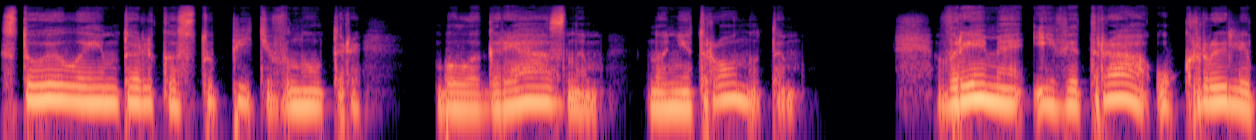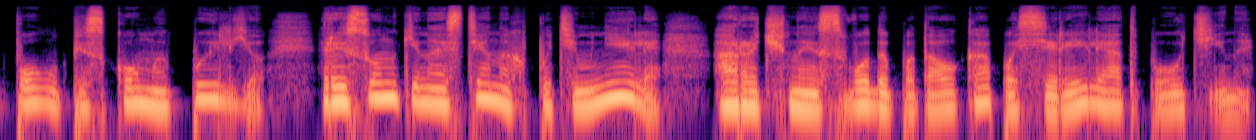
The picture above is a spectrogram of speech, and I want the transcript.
стоило им только ступить внутрь, было грязным, но нетронутым. Время и ветра укрыли пол песком и пылью, рисунки на стенах потемнели, арочные своды потолка посерели от паутины.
